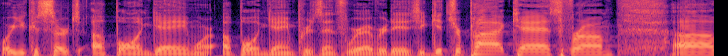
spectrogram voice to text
or you can search Up on Game or Up on Game Presents wherever it is you get your podcast from. Uh,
